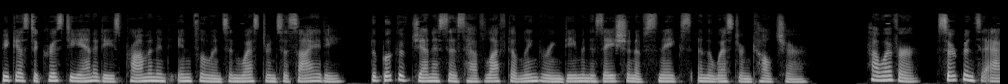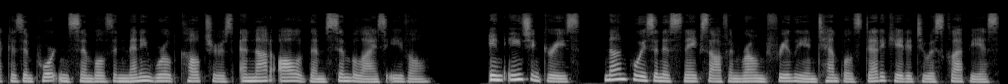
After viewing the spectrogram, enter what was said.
Because to Christianity's prominent influence in Western society, the book of Genesis have left a lingering demonization of snakes in the Western culture. However, serpents act as important symbols in many world cultures and not all of them symbolize evil. In ancient Greece, non poisonous snakes often roamed freely in temples dedicated to Asclepius,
